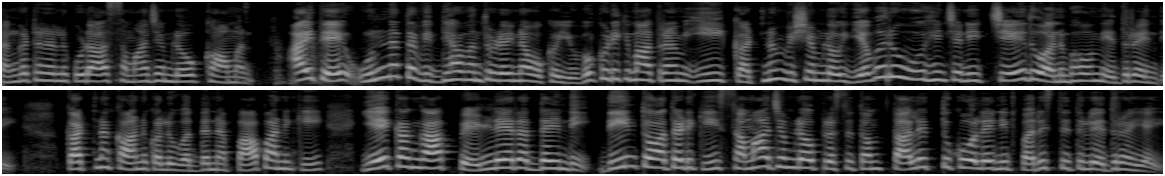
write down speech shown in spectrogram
సంఘటనలు కూడా సమాజంలో కామన్. అయితే ఉన్నత విద్యావంతుడైన ఒక యువకుడికి మాత్రం ఈ కట్నం విషయంలో ఎవరూ ఊహించని చేదు అనుభవం ఎదురైంది. కట్న కానుకలు వద్దన్న పాపానికి ఏకంగా పెళ్ళే రద్దయింది. దీంతో అతడికి సమాజంలో ప్రస్తుతం తలెత్తుకోలేని పరిస్థితులు ఎదురయ్యాయి.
